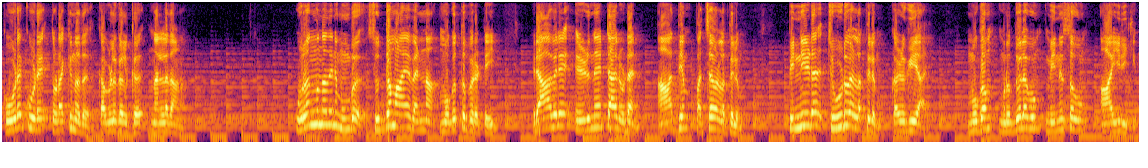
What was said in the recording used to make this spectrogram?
കൂടെ കൂടെ തുടയ്ക്കുന്നത് കവിളുകൾക്ക് നല്ലതാണ്. ഉറങ്ങുന്നതിന് മുമ്പ് ശുദ്ധമായ വെണ്ണ മുഖത്ത് പുരട്ടി രാവിലെ എഴുന്നേറ്റാലുടൻ ആദ്യം പച്ചവെള്ളത്തിലും പിന്നീട് ചൂടുവെള്ളത്തിലും കഴുകിയാൽ മുഖം മൃദുലവും മിനുസവും ആയിരിക്കും.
